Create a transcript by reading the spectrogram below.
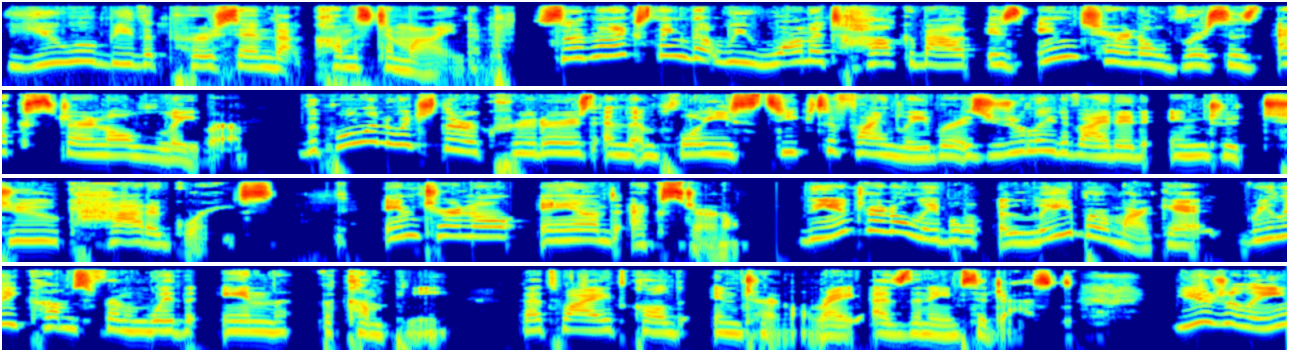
you will be the person that comes to mind. So, the next thing that we want to talk about is internal versus external labor. The pool in which the recruiters and the employees seek to find labor is usually divided into two categories internal and external. The internal labor, labor market really comes from within the company. That's why it's called internal, right? As the name suggests. Usually,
